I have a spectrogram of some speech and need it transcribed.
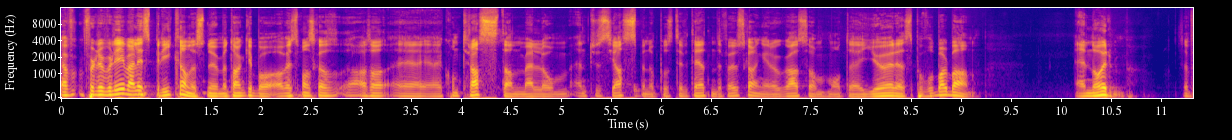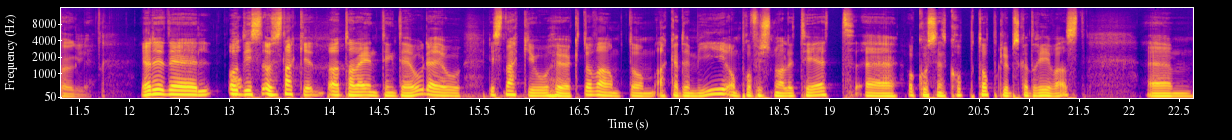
Ja, for- det blir veldig sprikende nå med tanke på hvis man skal, altså, eh, kontrastene mellom entusiasmen og positiviteten til Fausganger og hva som på en måte, gjøres på fotballbanen. Enorm, selvfølgelig. Ja, det, det, og de, og snakker, ta det en ting til også, det er jo, de snakker jo høyt og varmt om akademi, om profesjonalitet, eh, og hvordan en toppklubb skal drives. Um,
